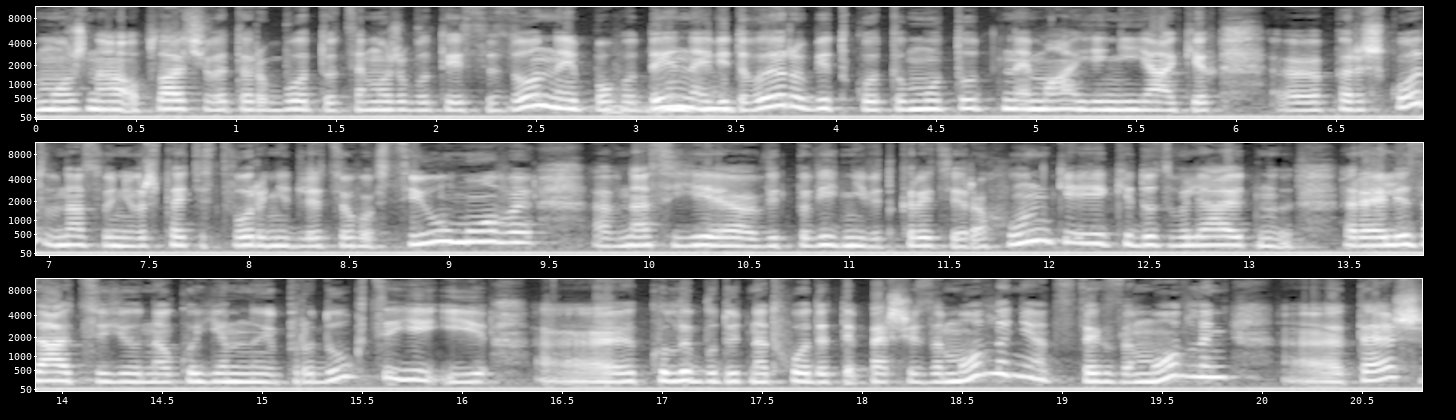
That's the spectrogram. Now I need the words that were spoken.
Можна оплачувати роботу. Це може бути і сезонне, і погодинне, Мгм. від виробітку. Тому тут немає ніяких е, перешкод. В нас в університеті створені для цього всі умови. Е, В нас є відповідні відкриті рахунки, які дозволяють ну, реалізацію наукоємної продукції. І коли будуть надходити перші замовлення, з цих замовлень теж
